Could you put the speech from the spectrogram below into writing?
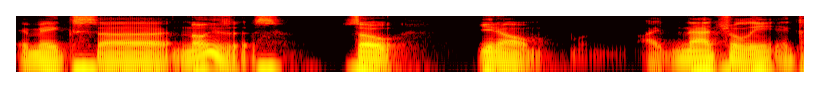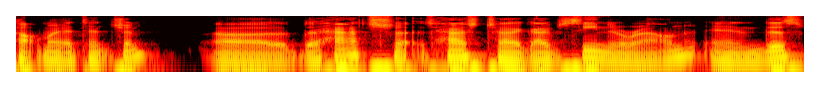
it makes uh, noises. So you know, I, naturally, it caught my attention. Uh, the hash, hashtag I've seen around, and this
